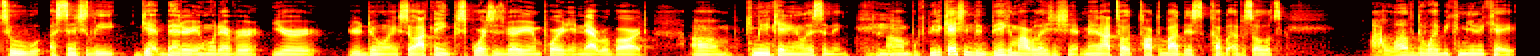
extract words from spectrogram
to essentially get better in whatever you're you're doing. So I think sports is very important in that regard. um, communicating and listening. Um, but communication's been big in my relationship, man. I talked talked about this a couple episodes. I love the way we communicate.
